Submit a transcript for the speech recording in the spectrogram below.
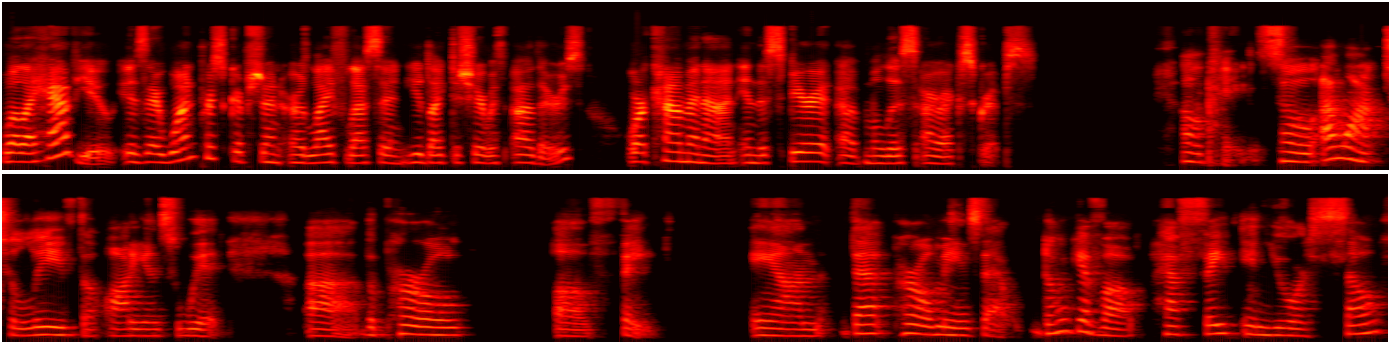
well, I have you, is there one prescription or life lesson you'd like to share with others or comment on in the spirit of Melissa RX Scripts? Okay, so I want to leave the audience with uh, the pearl of faith. And that pearl means that don't give up, have faith in yourself,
